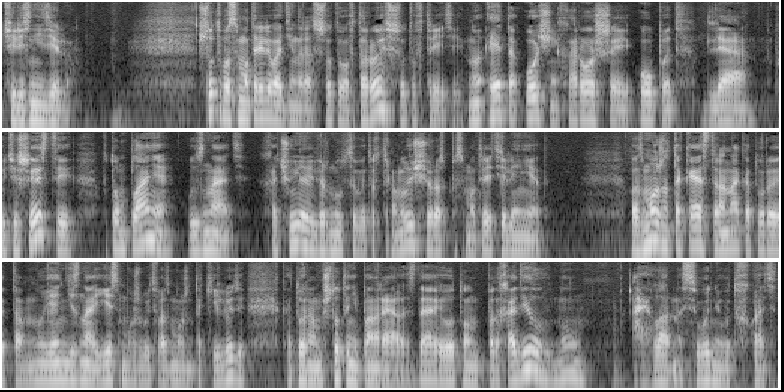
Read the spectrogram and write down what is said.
через неделю. Что-то посмотрели в один раз, что-то во второй, что-то в третий. Но это очень хороший опыт для путешествий в том плане узнать, хочу я вернуться в эту страну еще раз посмотреть или нет. Возможно, такая страна, которая там, ну, я не знаю, есть, может быть, возможно, такие люди, которым что-то не понравилось, да, и вот он подходил, ну, ай, ладно, сегодня вот хватит.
